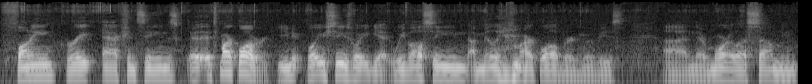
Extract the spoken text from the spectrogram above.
funny, great action scenes. It's Mark Wahlberg. You, what you see is what you get. We've all seen a million Mark Wahlberg movies, uh, and they're more or less some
